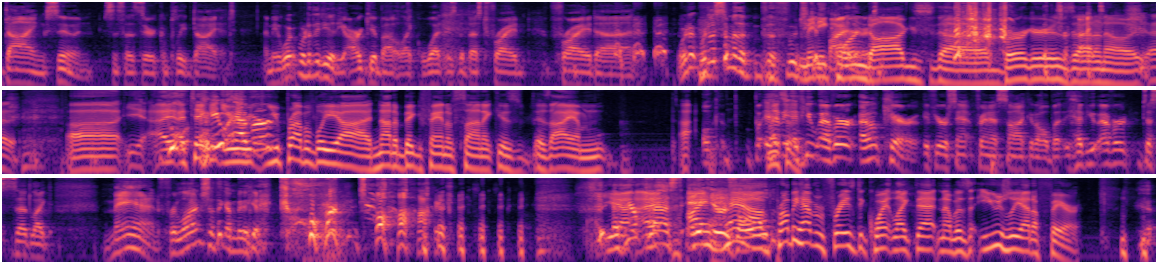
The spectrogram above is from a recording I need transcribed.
dying soon since that's their complete diet. I mean, what, what do they do? They argue about like what is the best fried fried. Uh, what, are, some of the, the foods you Mini corn there? dogs, uh, burgers. I don't know. Uh, yeah, I, I take Have it you you're, ever- you probably uh, not a big fan of Sonic as as I am. Okay, but have, you- have you ever? I don't care if you're a fan of Sonic at all, but have you ever just said like, "Man, for lunch, I think I'm going to get a corn dog." Yeah, you're I- past I, eight years have, old- probably haven't phrased it quite like that, and I was usually at a fair.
